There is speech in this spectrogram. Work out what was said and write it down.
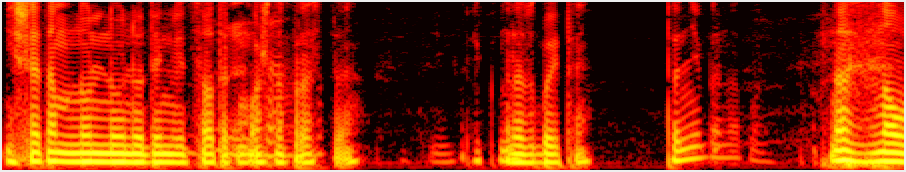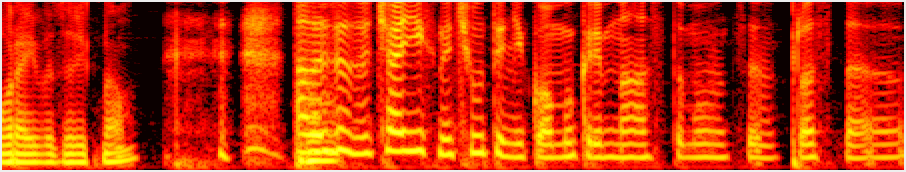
І ще там 0,01% М, можна да. просто розбити. То ніби нормально. Нас знову рейви за вікном. Але Тому зазвичай їх не чути нікому, крім нас, тому це просто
